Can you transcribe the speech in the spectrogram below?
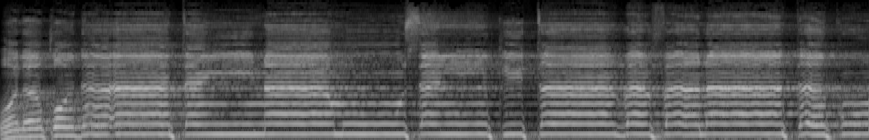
ولقد آتينا موسى الكتاب فلا تكن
